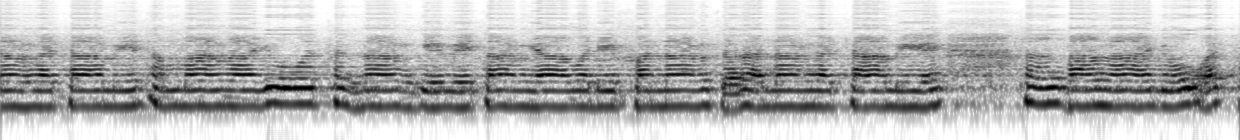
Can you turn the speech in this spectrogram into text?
นังกัจามิธรรมังอายุวัฒนังกิวิตังยาวนิพนังสรนังกัจจามิ ทังฆังอายุวัฒ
